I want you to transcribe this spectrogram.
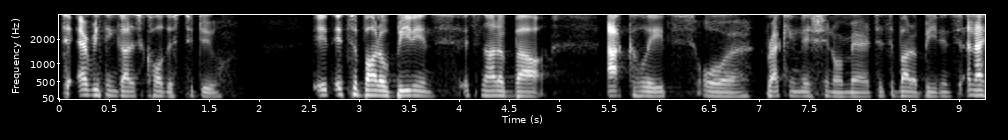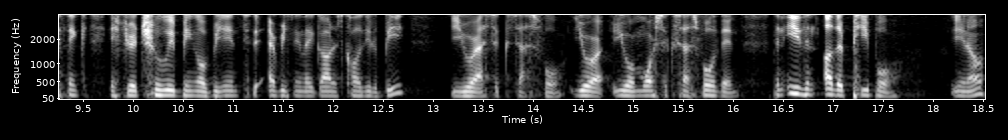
to everything God has called us to do. It, it's about obedience. It's not about accolades or recognition or merits. It's about obedience. And I think if you're truly being obedient to the, everything that God has called you to be, you are as successful. You are you are more successful than than even other people, you know,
